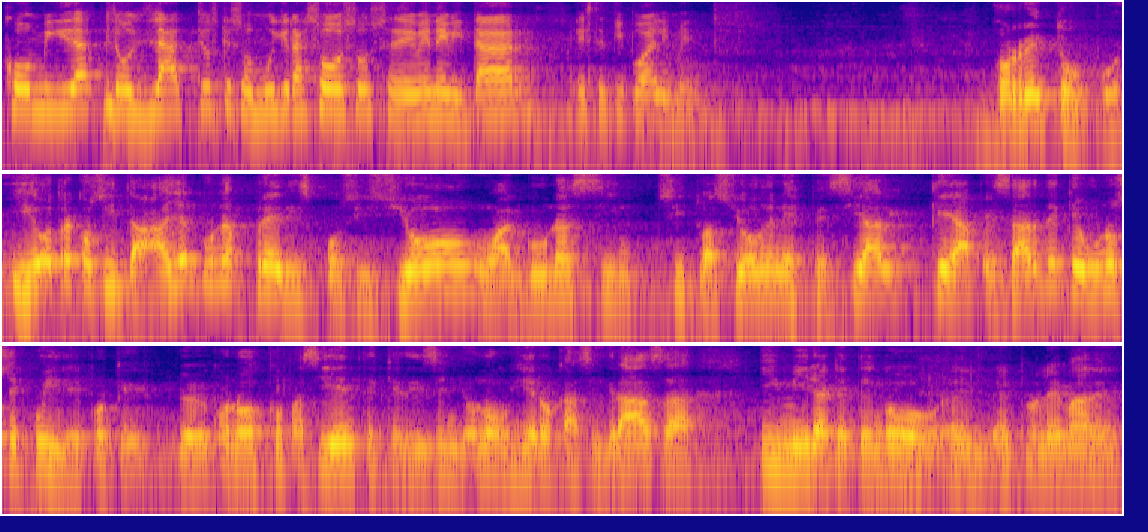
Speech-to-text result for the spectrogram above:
comida, los lácteos que son muy grasosos, se deben evitar este tipo de alimentos. Correcto. Y otra cosita, ¿hay alguna predisposición o alguna situación en especial que a pesar de que uno se cuide, porque yo conozco pacientes que dicen yo no quiero casi grasa y mira que tengo el, problema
